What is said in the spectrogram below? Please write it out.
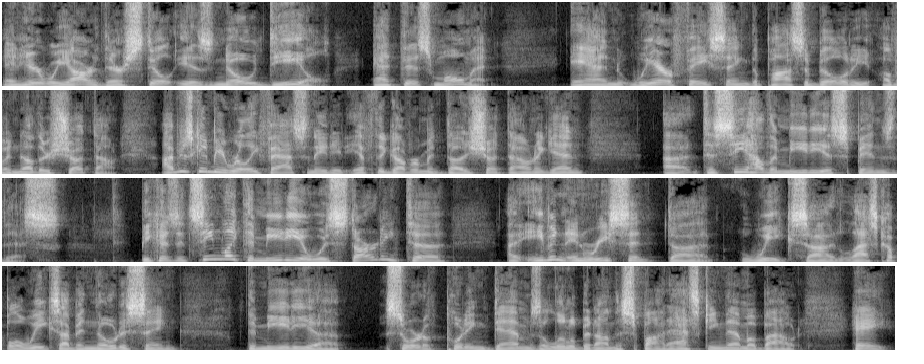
And here we are. There still is no deal at this moment. And we are facing the possibility of another shutdown. I'm just going to be really fascinated if the government does shut down again uh, to see how the media spins this. Because it seemed like the media was starting to even in recent uh, weeks, uh, last couple of weeks, I've been noticing the media sort of putting Dems a little bit on the spot, asking them about, hey,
